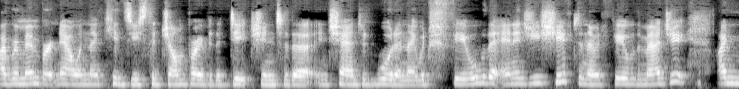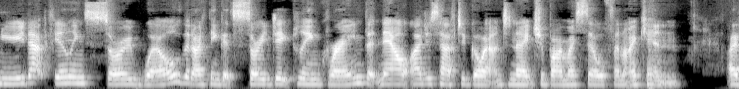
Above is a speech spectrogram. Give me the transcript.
I remember it now when the kids used to jump over the ditch into the enchanted wood and they would feel the energy shift and they would feel the magic. I knew that feeling so well that I think it's so deeply ingrained that now I just have to go out into nature by myself and I can, I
